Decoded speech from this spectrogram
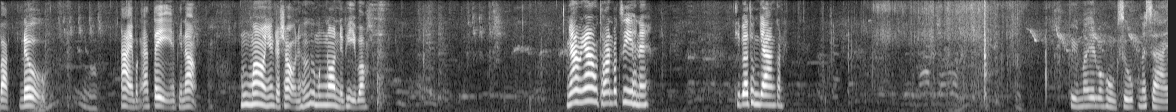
บักโดอายบักอาเต้พี่น้อง มึงมายังแต่เช้าเนี่ยเฮ้ยมึงนอนอยู่พี่บ่เงาเงาถอนบักซี่ให้แหน่ที่ไปเอาถุงยางก่อน ตื่นมาเห็นว่าหงสุกนะสาย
